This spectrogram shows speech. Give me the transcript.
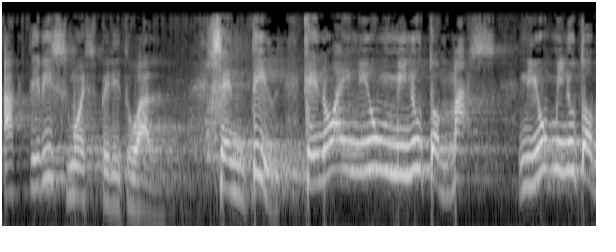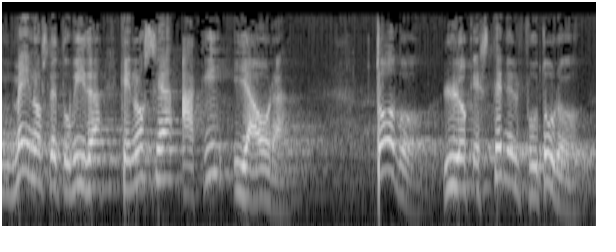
activismo espiritual. Sentir que no hay ni un minuto más, ni un minuto menos de tu vida que no sea aquí y ahora. Todo lo que esté en el futuro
